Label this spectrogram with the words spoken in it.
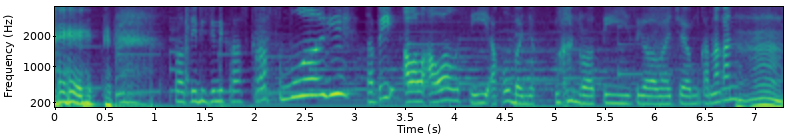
roti di sini keras-keras semua lagi. Tapi awal-awal sih aku banyak makan roti segala macam karena kan Hmm.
